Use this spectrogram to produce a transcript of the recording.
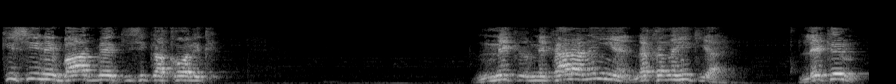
کسی نے بعد میں کسی کا قول نکالا نہیں ہے، نقل نہیں کیا ہے۔ لیکن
